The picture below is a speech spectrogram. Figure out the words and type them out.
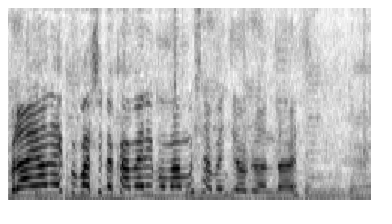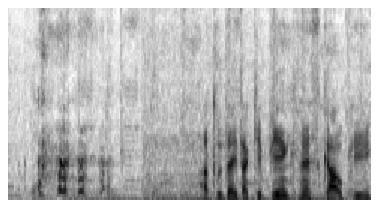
Brianek, popatrzcie do kamery, bo mamusia będzie oglądać. A tutaj takie piękne skałki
